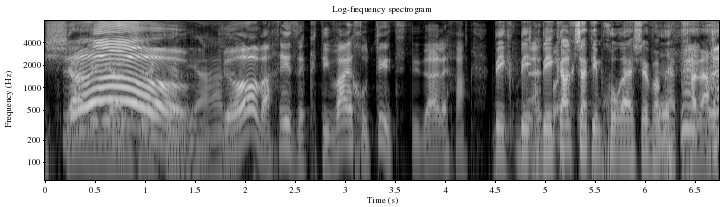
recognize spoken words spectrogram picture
שישה מיליון טוב, שקל, יאללה. טוב, אחי, זה כתיבה איכותית, תדע לך. בעיקר כשהתמחור היה שבע מההתחלה.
